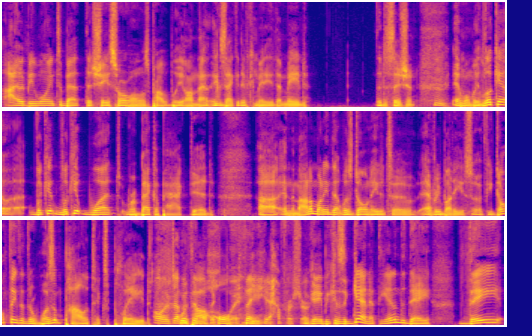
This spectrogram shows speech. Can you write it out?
I would be willing to bet that Shae Sortwell was probably on that executive committee that made the decision. And when we look at look at look at what Rebecca Pack did uh, and the amount of money that was donated to everybody. So if you don't think that there wasn't politics played Oh, there's definitely within the whole played. thing, Yeah, for sure. Okay, because again, at the end of the day, they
